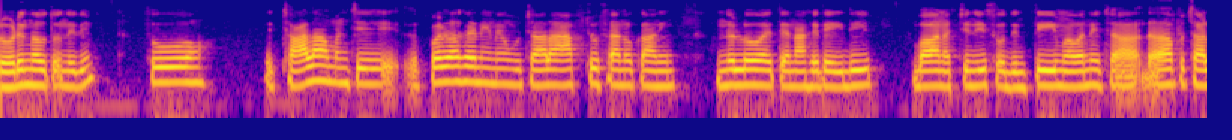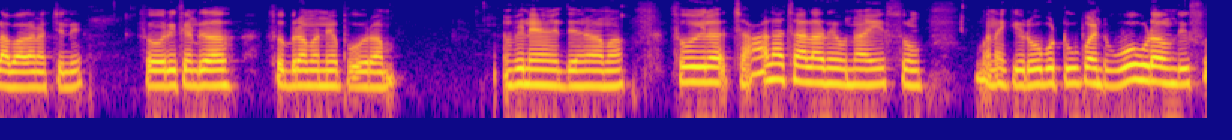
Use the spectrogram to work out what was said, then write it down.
లోడింగ్ అవుతుంది ఇది. సో ఇది చాలా మంచి ఇప్పటిదాకా నేను చాలా యాప్స్ చూశాను కానీ అందులో అయితే నాకైతే ఇది బాగా నచ్చింది. సో దీని థీమ్ అవన్నీ చా దాదాపు చాలా బాగా నచ్చింది. సో రీసెంట్గా సుబ్రహ్మణ్యపురం వినయ విద్యరామ సో ఇలా చాలా చాలానే ఉన్నాయి. సో మనకి రోబో టూ పాయింట్ ఓ కూడా ఉంది. సో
